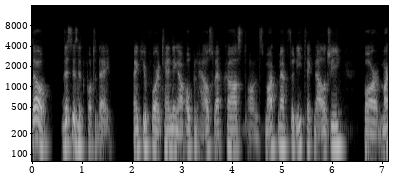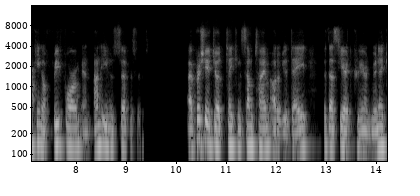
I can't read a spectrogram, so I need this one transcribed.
So this is it for today. Thank you for attending our open house webcast on SmartMap 3D technology for marking of freeform and uneven surfaces. I appreciate your taking some time out of your day with us here at Coherent Munich,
